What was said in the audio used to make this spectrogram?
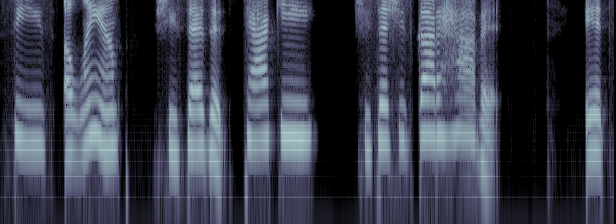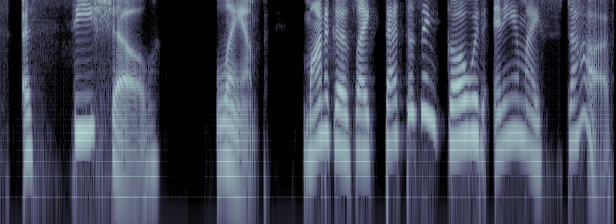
sees a lamp. She says it's tacky. She says she's got to have it. It's a seashell lamp. Monica's like, that doesn't go with any of my stuff.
